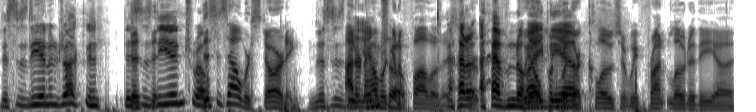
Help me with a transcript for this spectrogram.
this is the introduction. This is the intro. This is how we're starting. This is I don't know how we're intro. going to follow this. I don't- We're- I have no we open with our closer. We front loaded the uh,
